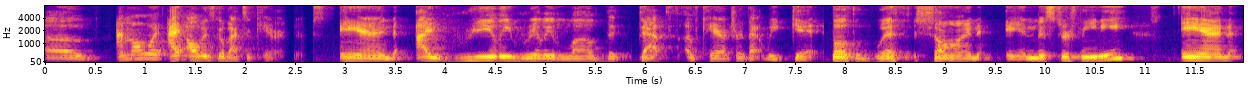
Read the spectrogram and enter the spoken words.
of I'm always I always go back to characters. And I really, really love the depth of character that we get both with Sean and Mr. Feeney. And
